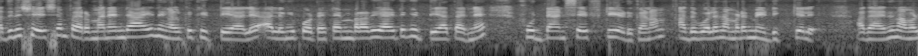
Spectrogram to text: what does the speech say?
അതിനുശേഷം പെർമനന്റായി നിങ്ങൾക്ക് കിട്ടിയാൽ അല്ലെങ്കിൽ പോട്ടെ ടെമ്പററി ആയിട്ട് കിട്ടിയാൽ തന്നെ ഫുഡ് ആൻഡ് സേഫ്റ്റി എടുക്കണം. അതുപോലെ നമ്മുടെ മെഡിക്കൽ അതായത് നമ്മൾ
